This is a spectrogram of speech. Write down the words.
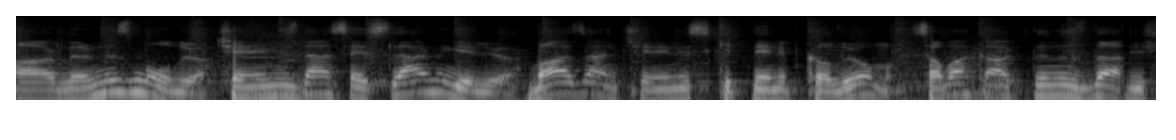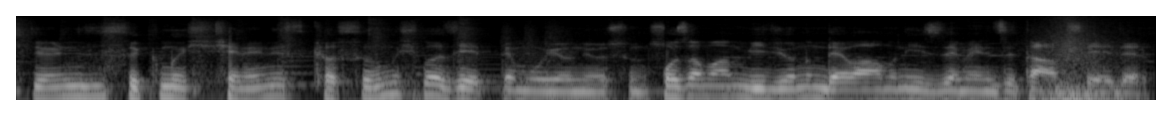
ağrılarınız mı oluyor? Çenenizden sesler mi geliyor? Bazen çeneniz kilitlenip kalıyor mu? Sabah kalktığınızda dişlerinizi sıkmış, çeneniz kasılmış vaziyette mi uyanıyorsunuz? O zaman videonun devamını izlemenizi tavsiye ederim.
